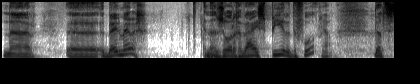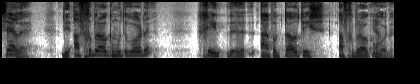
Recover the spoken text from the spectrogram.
naar eh, het beenmerg. En dan zorgen wij spieren ervoor Ja. dat cellen die afgebroken moeten worden, eh, apoptotisch afgebroken Ja. worden.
